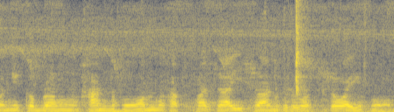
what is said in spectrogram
อนนี้กำลังหั่นหอมนะครับ ภาษาอีสานก็เรียกว่าซอยหอม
